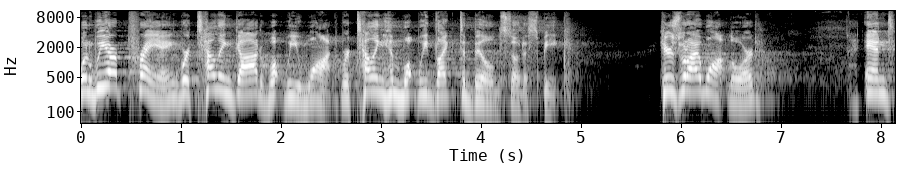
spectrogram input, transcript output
When we are praying, we're telling God what we want, we're telling Him what we'd like to build, so to speak. Here's what I want, Lord. And,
